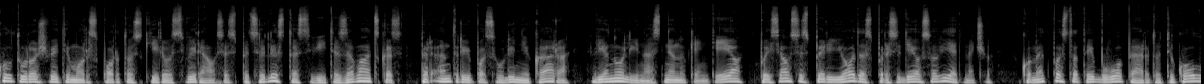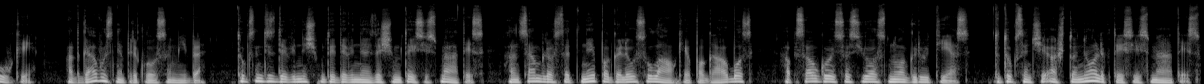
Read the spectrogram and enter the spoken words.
kultūros švietimo ir sporto skyriaus vyriausias specialistas Vytis Zavackas, per antrąjį pasaulinį karą vienuolynas nenukentėjo, baisiausias periodas prasidėjo sovietmečiu, kuomet pastatai buvo perduoti kolūkiai. Atgavus nepriklausomybę, 1990 metais ansamblio statiniai pagaliau sulaukė pagalbos, apsaugojusios juos nuo griūties. 2018 metais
